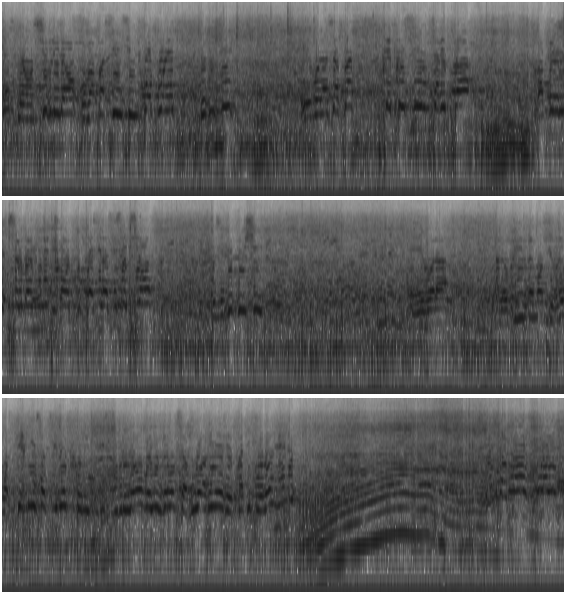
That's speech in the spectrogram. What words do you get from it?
Maintenant, sur l'élan, on va passer ces trois pointes de dossier. Et voilà, ça passe très précis, on ne s'arrête pas. Je rappelle, seulement une minute 30 pour passer dans ces sections. Il faut se. Et voilà. Alors lui, vraiment, c'est vraiment le dernier centimètre qu'on utilise pour l'élan. Vous voyez vraiment que sa roue arrière est pratiquement dans le vide. Et ça passe dans le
